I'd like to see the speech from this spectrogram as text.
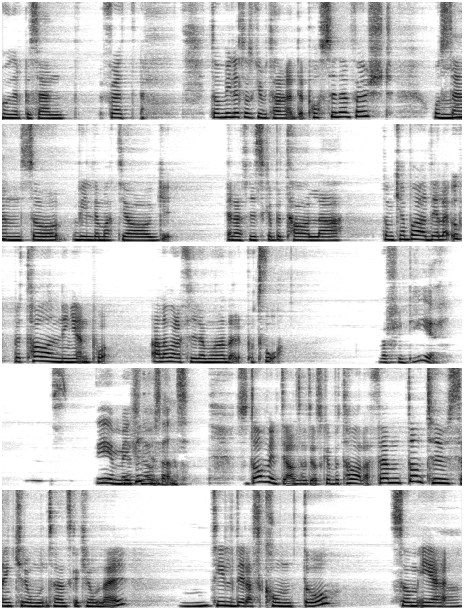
100% för att de ville att jag skulle betala depositen först och Mm. sen så vill de att jag, eller att vi ska betala, de kan bara dela upp betalningen på alla våra fyra månader på två. Varför det? Det makes no inte. sense. Så de vill inte alltså att jag ska betala 15 000 kron, svenska kronor Mm. till deras konto som är Ja.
